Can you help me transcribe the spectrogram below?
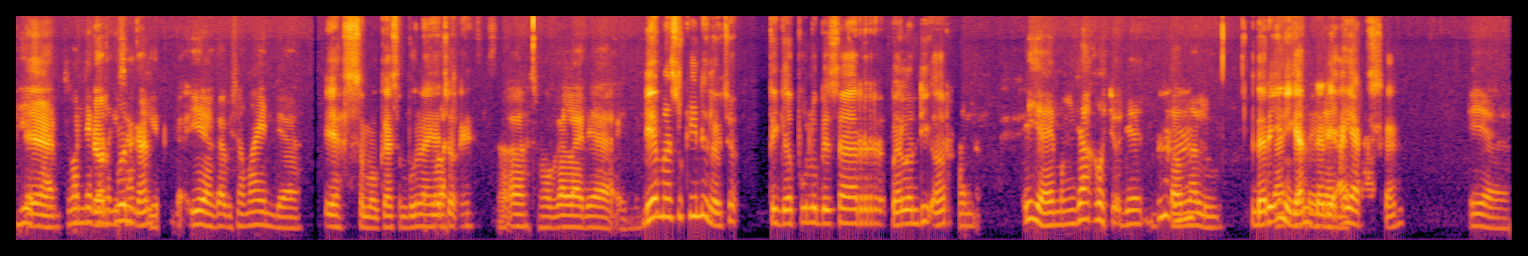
Iya Iya. kan, cuman dia kan lagi Dortmund kan? sakit. Nggak- Iya nggak bisa main dia. Ya semoga sembuh lah ya Cok. ya. Heeh, semoga lah dia ini. Dia masuk ini loh Cok. 30 besar Ballon d'Or Iya emang jago cok dia tahun Mm-mm. lalu. dari ini kan, Dari. Ajax kan. Iya.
